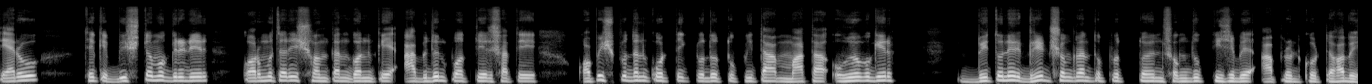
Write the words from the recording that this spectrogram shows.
তেরো থেকে বিশতম গ্রেডের কর্মচারীর সন্তানগণকে আবেদনপত্রের সাথে অফিস প্রদান কর্তৃক প্রদত্ত পিতা, মাতা, অভিভাবকের বেতনের গ্রেড সংক্রান্ত প্রত্যয়ন সংযুক্ত হিসেবে আপলোড করতে হবে।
